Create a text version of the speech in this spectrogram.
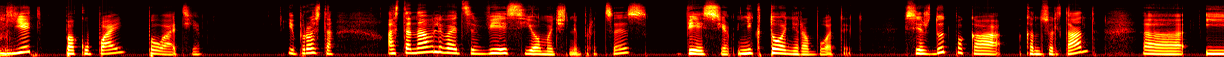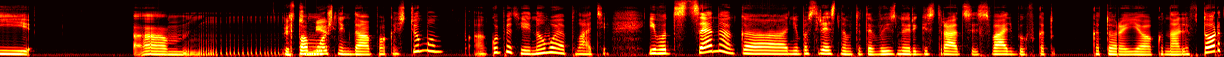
Едь, покупай платье. И просто останавливается весь съемочный процесс, весь съем... никто не работает. Все ждут, пока консультант э, и помощник, да, по костюмам а, купят ей новое платье. И вот сцена к, непосредственно вот этой выездной регистрации свадьбы, в которой ее окунали в торт,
